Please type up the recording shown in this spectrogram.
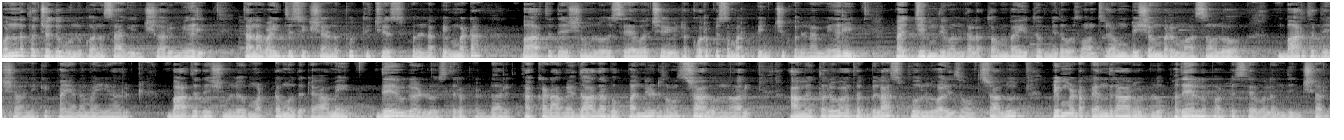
ఉన్నత చదువును కొనసాగించారు మేరీ. తన వైద్య శిక్షణను పూర్తి చేసుకున్న పిమ్మట భారతదేశంలో సేవ చేయుట కొరకు సమర్పించుకున్న మేరీ పద్దెనిమిది వందల తొంభై తొమ్మిదవ సంవత్సరం డిసెంబర్ మాసంలో భారతదేశానికి పయనమయ్యారు. భారతదేశంలో మొట్టమొదట ఆమె దేవగఢ్లో స్థిరపడ్డారు. అక్కడ ఆమె దాదాపు పన్నెండు సంవత్సరాలు ఉన్నారు. ఆమె తరువాత బిలాస్పూర్లో ఐదు సంవత్సరాలు పిమ్మట పెంద్రా రోడ్లో పదేళ్ళ పాటు సేవలు అందించారు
